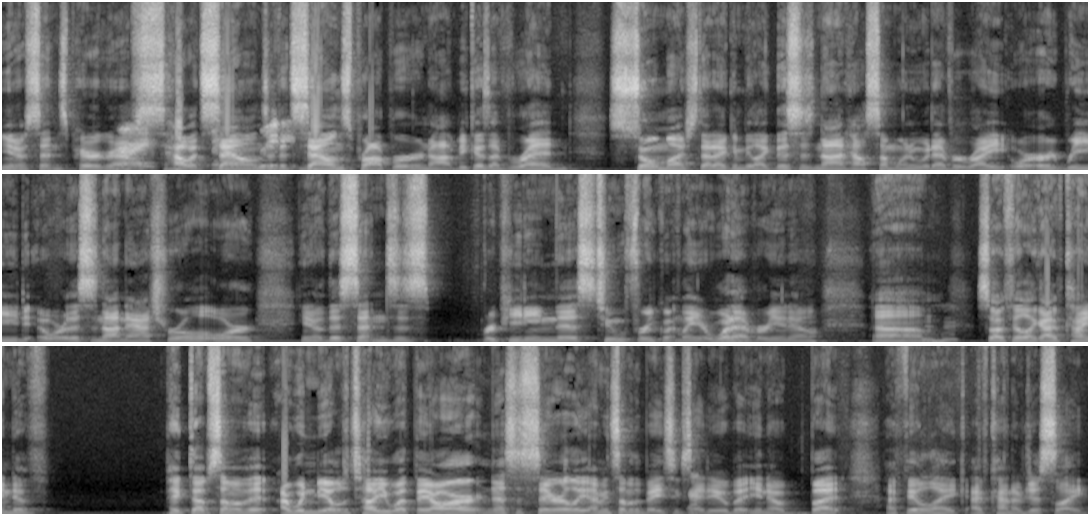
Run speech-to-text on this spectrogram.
you know sentence paragraphs Right. how it sounds if it sounds proper or not because I've read so much that I can be like this is not how someone would ever write or, or read or this is not natural or you know this sentence is repeating this too frequently or whatever you know um, so I feel like I've kind of picked up some of it. I wouldn't be able to tell you what they are necessarily. I mean, some of the basics I do, but you know, but I feel like I've kind of just like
